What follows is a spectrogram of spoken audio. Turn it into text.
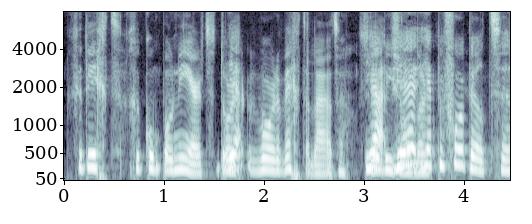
gedicht gecomponeerd door Ja. woorden weg te laten. Ja, je, hebt een voorbeeld uh,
